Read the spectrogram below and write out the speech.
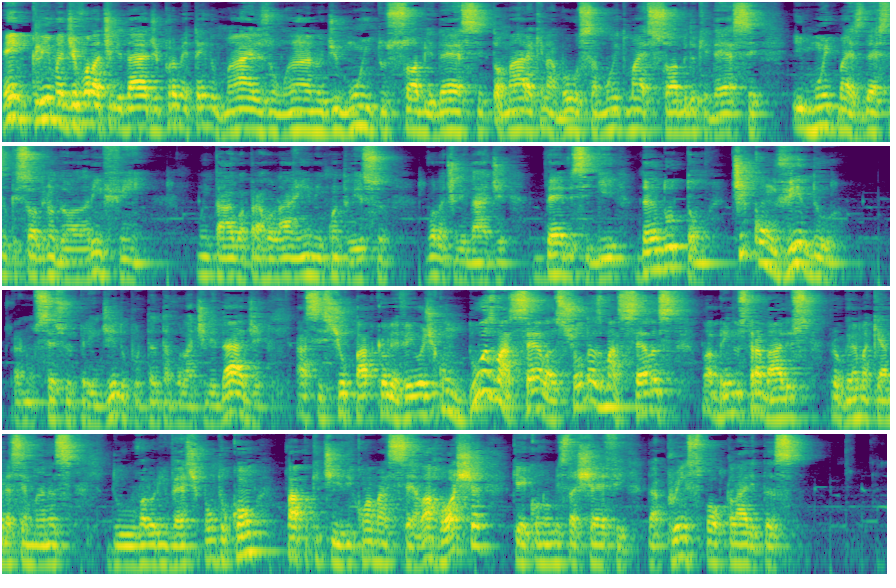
em clima de volatilidade, prometendo mais um ano de muito sobe e desce. Tomara que na bolsa muito mais sobe do que desce e muito mais desce do que sobe no dólar. Enfim, muita água para rolar ainda, enquanto isso, volatilidade deve seguir dando o tom. Te convido, para não ser surpreendido por tanta volatilidade, assistir o papo que eu levei hoje com duas Marcelas, show das Marcelas no Abrindo os Trabalhos, programa que abre as semanas do valorinvest.com, papo que tive com a Marcela Rocha, que é economista-chefe da Principal Claritas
